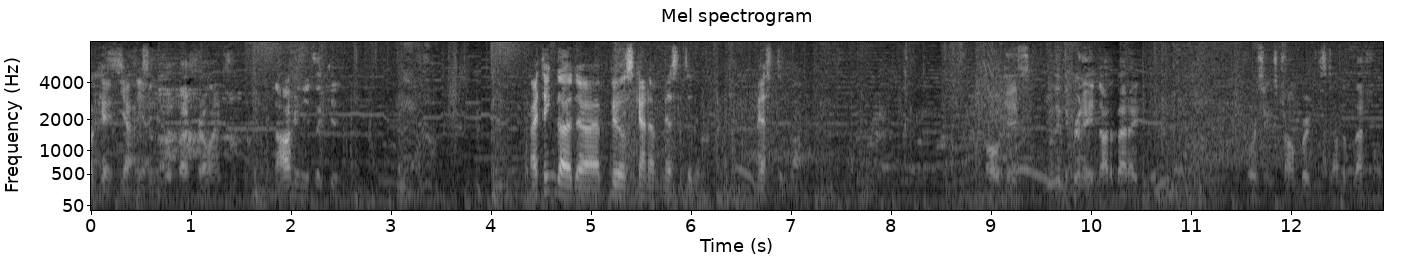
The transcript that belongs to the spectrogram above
okay, yeah, yeah, yeah. by. Now he needs a kid. I think that the pills kind of messed him, messed him up. Okay, so using the grenade, not a bad idea. Forcing Stroumbert stay on the platform.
